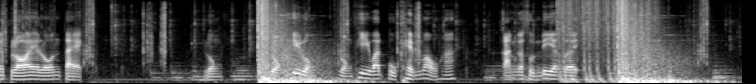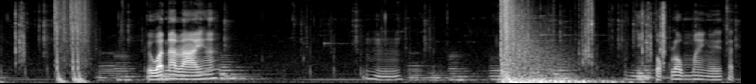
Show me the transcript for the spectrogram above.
รียบร้อยโลนแตก หลวงหลวงพี่หลวงหลวงพี่วัดปู่เข็มเปล่าฮะ กันกระสุนดียังเลย หรือวัดนารายณ์ฮะยิงตกลมแม่งเลยสัตว์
